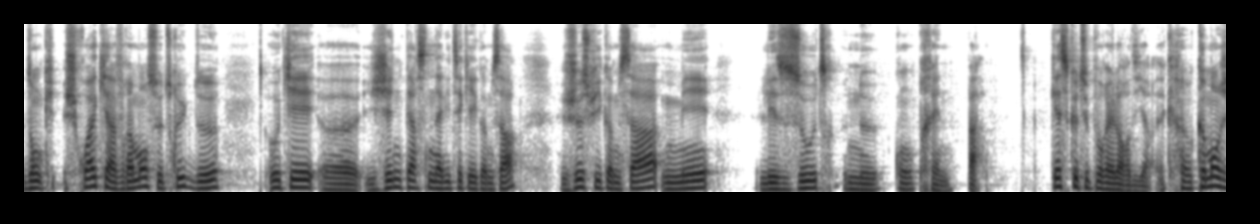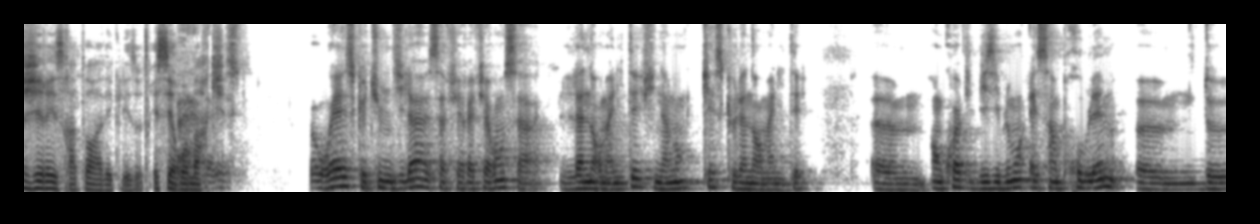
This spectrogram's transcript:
Donc, je crois qu'il y a vraiment ce truc de, ok, euh, j'ai une personnalité qui est comme ça, je suis comme ça, mais les autres ne comprennent pas. Qu'est-ce que tu pourrais leur dire? Comment gérer ce rapport avec les autres? Et ces bah, remarques? Ouais, ce que tu me dis là, ça fait référence à la normalité finalement. Qu'est-ce que la normalité? Euh, En quoi visiblement est-ce un problème euh, de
